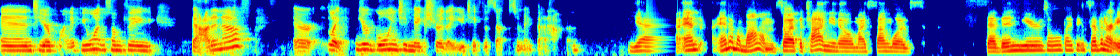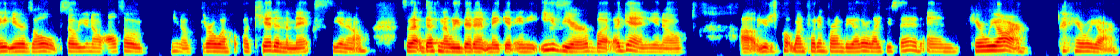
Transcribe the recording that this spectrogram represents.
And to your point if you want something bad enough or like you're going to make sure that you take the steps to make that happen yeah, and and I'm a mom. So at the time, you know, my son was seven years old, I think, seven or eight years old. So, you know, also, you know, throw a, a kid in the mix, you know. So that definitely didn't make it any easier. But again, you know, uh, you just put one foot in front of the other, like you said, and here we are. Here we are.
